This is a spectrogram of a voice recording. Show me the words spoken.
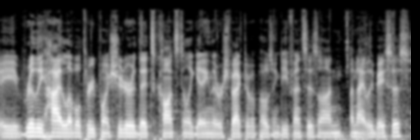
a really high level three point shooter that's constantly getting the respect of opposing defenses on a nightly basis?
